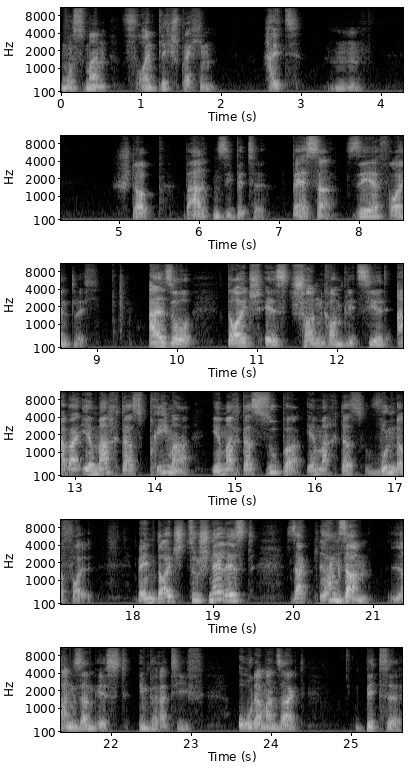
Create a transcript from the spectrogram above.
muss man freundlich sprechen. Halt. Hm. Stopp, warten Sie bitte. Besser, sehr freundlich. Also, Deutsch ist schon kompliziert, aber ihr macht das prima. Ihr macht das super. Ihr macht das wundervoll. Wenn Deutsch zu schnell ist, sagt langsam. Langsam ist Imperativ. Oder man sagt bitte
